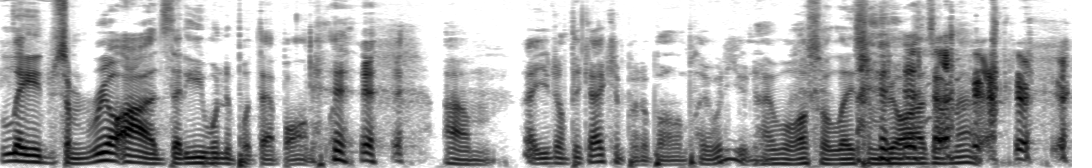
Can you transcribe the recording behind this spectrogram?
laid some real odds that he wouldn't have put that ball in play. Uh, you don't think I can put a ball in play? What do you know? I will also lay some real odds on that.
